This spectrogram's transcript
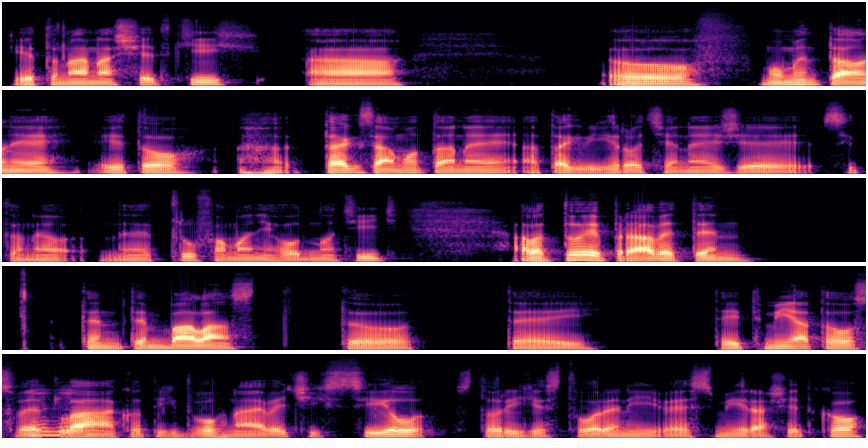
Je to na nás všetkých a uh, momentálne je to tak zamotané a tak vyhrotené, že si to ne, netrúfam ani hodnotiť. Ale to je práve ten, ten, ten balans tej, tej tmy a toho svetla, mm-hmm. ako tých dvoch najväčších síl, z ktorých je stvorený vesmír a všetko,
